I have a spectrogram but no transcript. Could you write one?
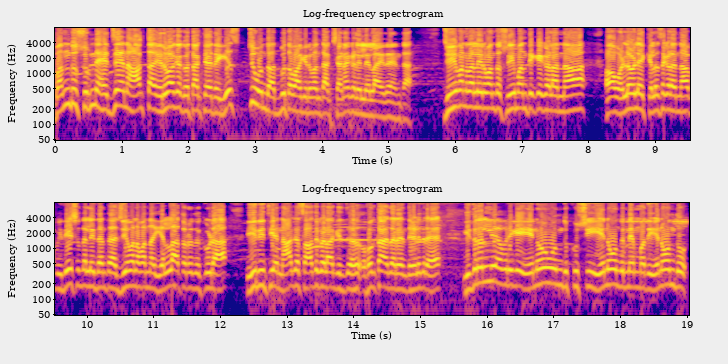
ಬಂದು ಸುಮ್ಮನೆ ಹೆಜ್ಜೆಯನ್ನು ಹಾಕ್ತಾ ಇರುವಾಗ ಗೊತ್ತಾಗ್ತಾ ಇದೆ ಎಷ್ಟು ಒಂದು ಅದ್ಭುತವಾಗಿರುವಂತಹ ಕ್ಷಣಗಳಿಲ್ಲೆಲ್ಲ ಇದೆ ಅಂತ. ಜೀವನದಲ್ಲಿರುವಂಥ ಶ್ರೀಮಂತಿಕೆಗಳನ್ನ, ಆ ಒಳ್ಳೆ ಒಳ್ಳೆ ಕೆಲಸಗಳನ್ನ, ವಿದೇಶದಲ್ಲಿದ್ದಂತಹ ಜೀವನವನ್ನ ಎಲ್ಲ ತೊರೆದು ಕೂಡ ಈ ರೀತಿಯ ನಾಗ ಸಾಧುಗಳಾಗಿ ಹೋಗ್ತಾ ಇದ್ದಾರೆ ಅಂತ ಹೇಳಿದ್ರೆ, ಇದರಲ್ಲಿ ಅವರಿಗೆ ಏನೋ ಒಂದು ಖುಷಿ, ಏನೋ ಒಂದು ನೆಮ್ಮದಿ, ಏನೋ ಒಂದು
